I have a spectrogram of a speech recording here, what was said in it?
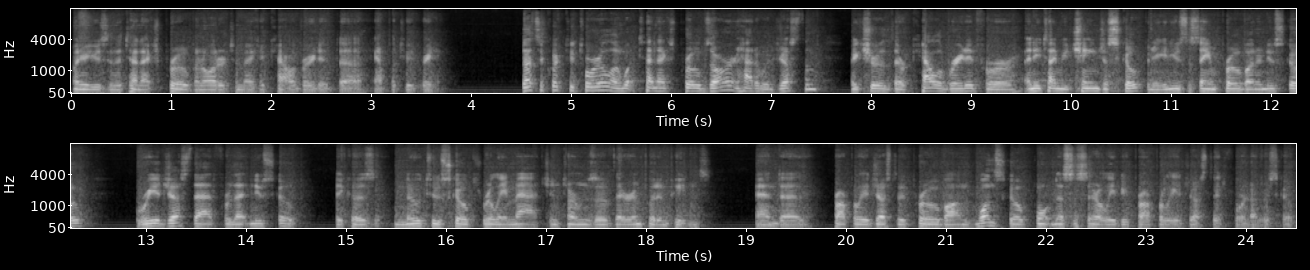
when you're using the 10x probe in order to make a calibrated uh, amplitude reading. That's a quick tutorial on what 10x probes are and how to adjust them. Make sure that they're calibrated for anytime you change a scope and you can use the same probe on a new scope, readjust that for that new scope because no two scopes really match in terms of their input impedance. And uh, properly adjusted probe on one scope won't necessarily be properly adjusted for another scope.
